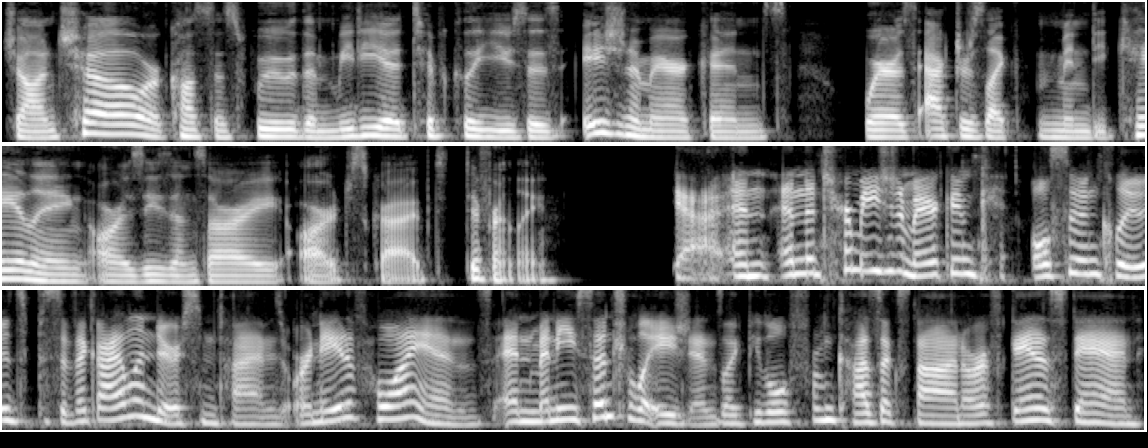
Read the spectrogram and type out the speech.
John Cho or Constance Wu, the media typically uses Asian Americans whereas actors like Mindy Kaling or Aziz Ansari are described differently. Yeah, and, and the term Asian American also includes Pacific Islanders sometimes, or Native Hawaiians, and many Central Asians, like people from Kazakhstan or Afghanistan,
